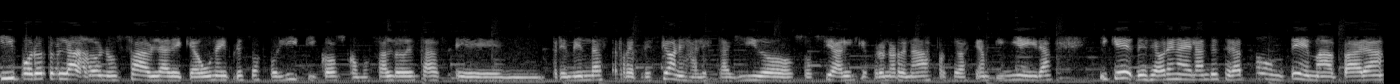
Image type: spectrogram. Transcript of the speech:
Y por otro lado nos habla de que aún hay presos políticos como saldo de esas eh, tremendas represiones al estallido social que fueron ordenadas por Sebastián Piñeira y que desde ahora en adelante será todo un tema para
